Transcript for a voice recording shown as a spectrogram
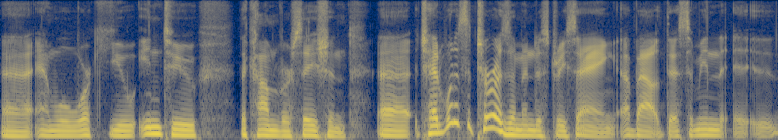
uh, and we'll work you into the conversation. Uh, Chad, what is the tourism industry saying about this? I mean, uh,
